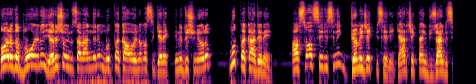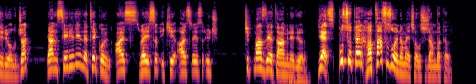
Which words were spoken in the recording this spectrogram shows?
Bu arada bu oyunu yarış oyunu sevenlerin mutlaka oynaması gerektiğini düşünüyorum. Mutlaka deneyin. Asfalt serisini gömecek bir seri. Gerçekten güzel bir seri olacak. Yani seri değil de tek oyun. Ice Racer 2, Ice Racer 3 çıkmaz diye tahmin ediyorum. Yes, bu sefer hatasız oynamaya çalışacağım bakalım.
